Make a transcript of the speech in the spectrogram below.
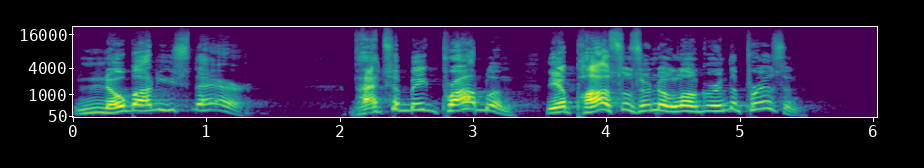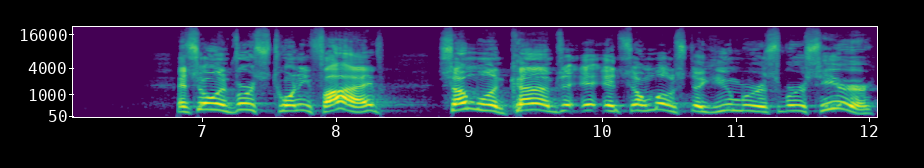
Nobody's there. That's a big problem. The apostles are no longer in the prison. And so in verse 25, someone comes, it's almost a humorous verse here,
